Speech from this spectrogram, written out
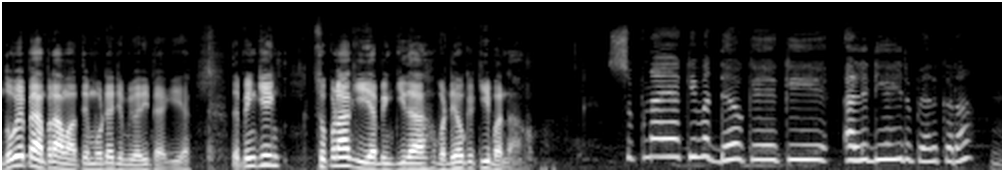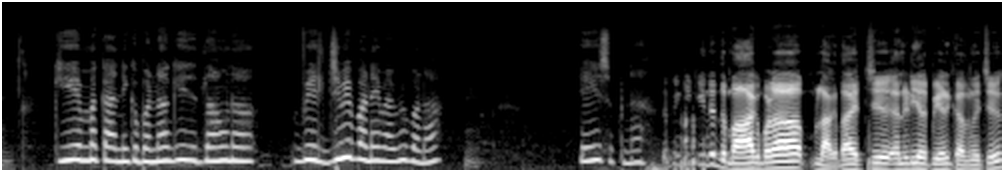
ਦੋਵੇਂ ਭੈਣ ਭਰਾਵਾਂ ਤੇ ਮੋਢੇ ਜ਼ਿੰਮੇਵਾਰੀ ਪੈ ਗਈ ਆ। ਤੇ ਪਿੰਕੀ ਸੁਪਨਾ ਕੀ ਆ ਪਿੰਕੀ ਦਾ? ਵੱਡੇ ਹੋ ਕੇ ਕੀ ਬਣਨਾ? ਸੁਪਨਾ ਹੈ ਕਿ ਵੱਡੇ ਹੋ ਕੇ ਕਿ ਐਲਈਡੀਆਂ ਹੀ ਰਿਪੇਅਰ ਕਰਾਂ। ਕਿ ਮਕੈਨਿਕ ਬਣਾਂਗੀ ਜਿੱਦਾਂ ਹੁਣ ਵੀਰ ਜੀ ਵੀ ਬਣੇ ਮੈਂ ਵੀ ਬਣਾ। ਇਹੀ ਸੁਪਨਾ। ਤੇ ਪਿੰਕੀ ਕਹਿੰਦੇ ਦਿਮਾਗ ਬੜਾ ਲੱਗਦਾ ਇਹ ਚ ਐਲਈਡੀ ਰਿਪੇਅਰ ਕਰਨ ਵਿੱਚ?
